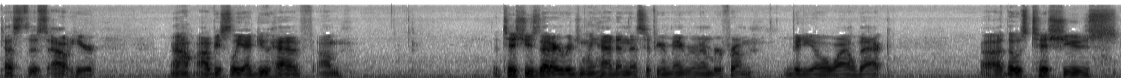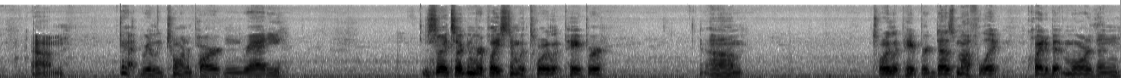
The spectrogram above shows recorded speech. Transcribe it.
test this out here. Now, obviously, I do have um, the tissues that I originally had in this, if you may remember from video a while back. Uh, those tissues um, got really torn apart and ratty. So I took and replaced them with toilet paper. Um, toilet paper does muffle it quite a bit more than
